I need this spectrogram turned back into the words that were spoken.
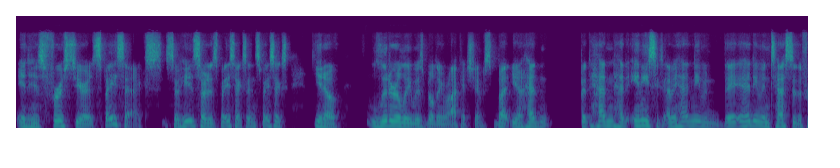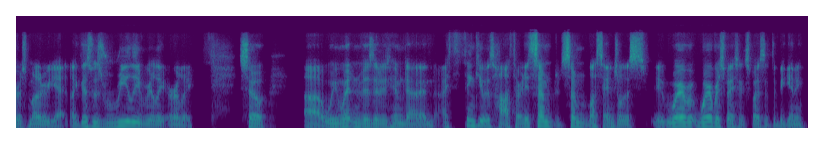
in his first year at SpaceX. So he had started SpaceX, and SpaceX, you know, literally was building rocket ships, but you know hadn't but hadn't had any success. I mean hadn't even they hadn't even tested the first motor yet. Like this was really really early. So uh, we went and visited him down in I think it was Hawthorne. It's some some Los Angeles wherever wherever SpaceX was at the beginning,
